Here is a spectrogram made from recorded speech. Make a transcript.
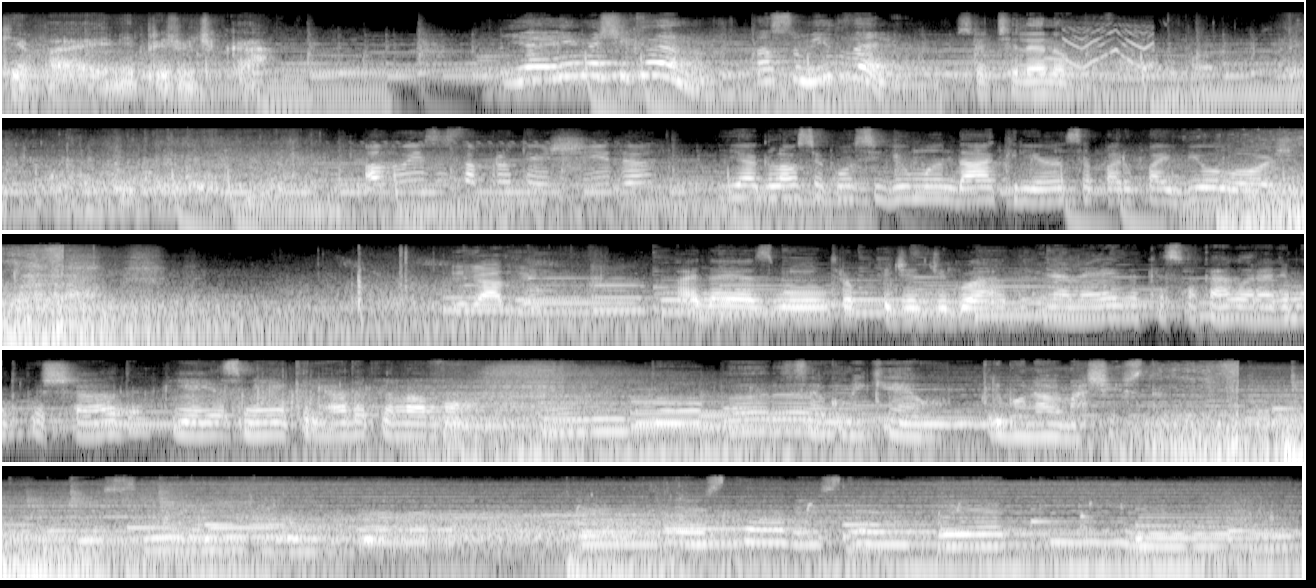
que vai me prejudicar. E aí, mexicano? Tá sumido, velho? Sou chileno. A Luísa está protegida e a Gláucia conseguiu mandar a criança para o pai biológico. Obrigado, viu? O pai da Yasmin entrou com pedido de guarda. Ele alega que a sua carga horária é muito puxada e a Yasmin é criada pela avó. Sabe como é que é? O tribunal é machista. cada instante aquí.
